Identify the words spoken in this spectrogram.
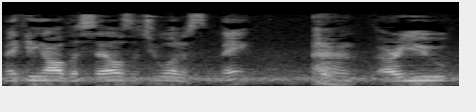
Making all the sales that you want to make? are you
